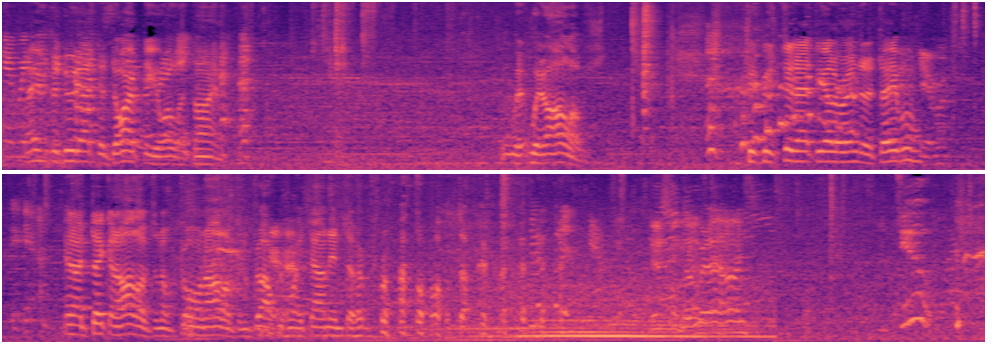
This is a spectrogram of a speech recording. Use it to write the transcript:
Can't I used to do that to Dorothy all the time. With, with olives. She'd be sitting at the other end of the table. And I'd take an olives and I'm throwing olives and dropping them right down into her bra all the time. Remember that, hon?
